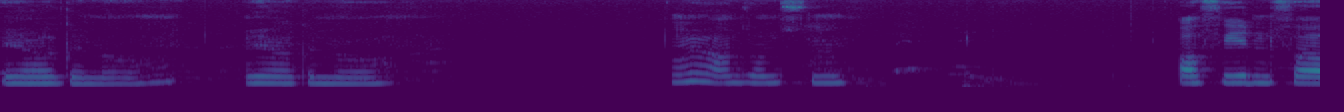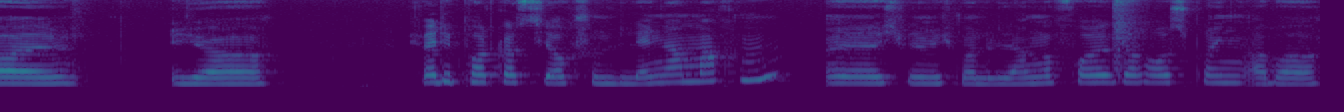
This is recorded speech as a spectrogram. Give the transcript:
Ja, genau. Ja, genau. Ja, ansonsten. Auf jeden Fall, ja. Ich werde die Podcasts hier auch schon länger machen. Äh, ich will nicht mal eine lange Folge rausbringen, aber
